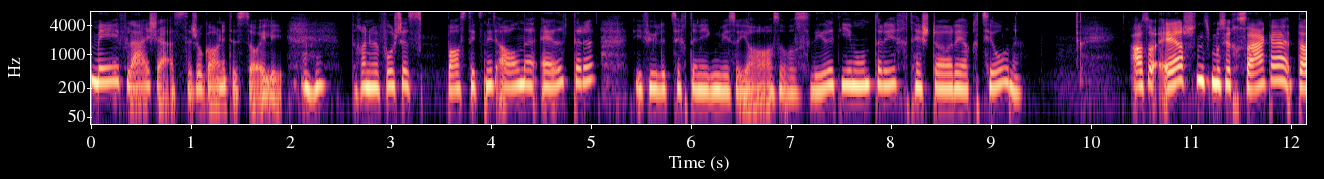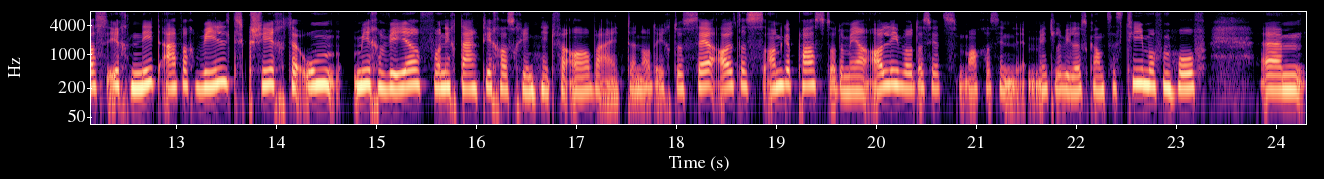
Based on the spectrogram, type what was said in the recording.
mehr Fleisch essen, schon gar nicht eine Säule. Mhm. Da kann ich mir vorstellen, es passt jetzt nicht allen Eltern. Die fühlen sich dann irgendwie so, ja, also was lernen die im Unterricht? Hast du da Reaktionen? Also erstens muss ich sagen, dass ich nicht einfach wild Geschichten um mich wirf, und ich denke, ich kann das Kind nicht verarbeiten. Oder ich das sehr alters angepasst, oder wir alle, die das jetzt machen, sind mittlerweile ein ganzes Team auf dem Hof. Ähm,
